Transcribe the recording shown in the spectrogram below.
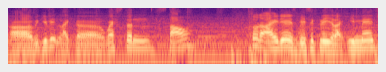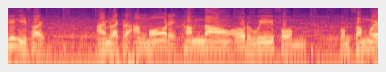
Uh, we give it like a Western style. So the idea is basically like imagine if I, I'm like the Ang Mo that come down all the way from from somewhere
